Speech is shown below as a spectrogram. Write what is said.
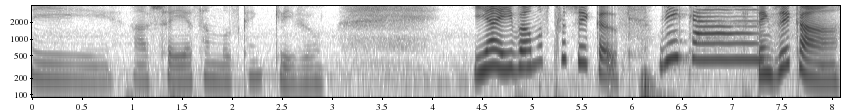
E achei essa música incrível. E aí, vamos para dicas. Dica! Tem dica?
